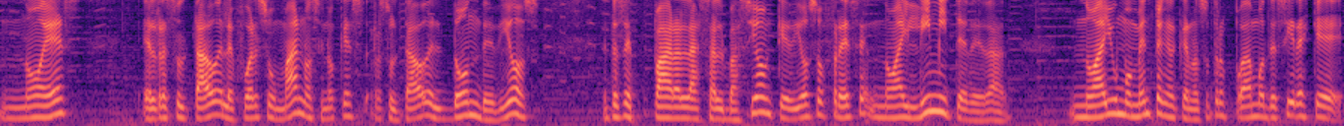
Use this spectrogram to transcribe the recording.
no es el resultado del esfuerzo humano, sino que es resultado del don de Dios. Entonces, para la salvación que Dios ofrece, no hay límite de edad. No hay un momento en el que nosotros podamos decir es que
